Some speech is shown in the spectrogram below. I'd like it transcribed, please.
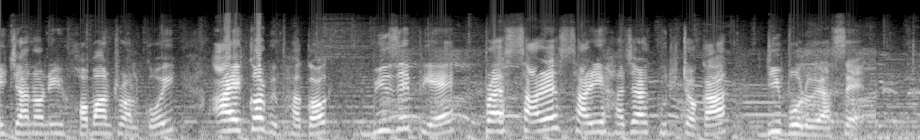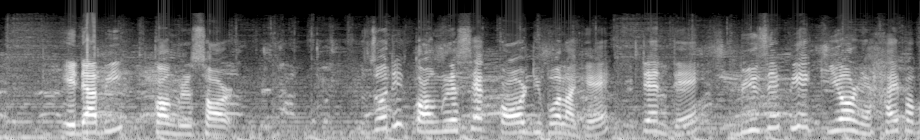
এই জাননীৰ সমান্তৰালকৈ আয়কৰ বিভাগক বিজেপিয়ে প্ৰায় চাৰে চাৰি হাজাৰ কোটি টকা দিবলৈ আছে। এই দাবী কংগ্ৰেছৰ। যদি কংগ্ৰেছে কৰ দিব লাগে তেন্তে বিজেপিয়ে কিয় ৰেহাই পাব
